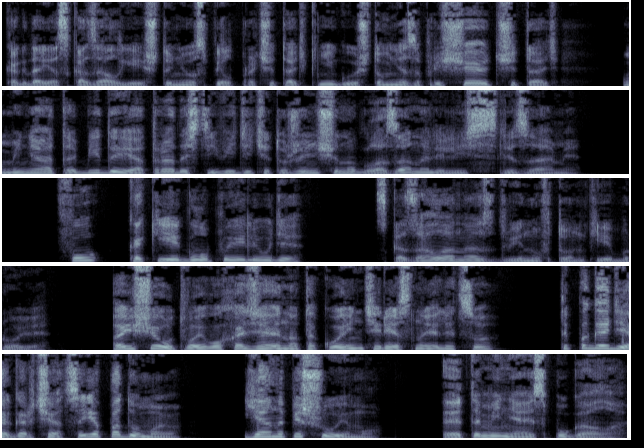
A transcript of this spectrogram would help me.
Когда я сказал ей, что не успел прочитать книгу и что мне запрещают читать, у меня от обиды и от радости видеть эту женщину глаза налились слезами. — Фу, Какие глупые люди! — сказала она, сдвинув тонкие брови. — А еще у твоего хозяина такое интересное лицо. Ты погоди огорчаться, я подумаю. Я напишу ему. Это меня испугало.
